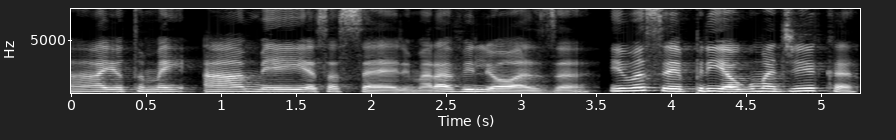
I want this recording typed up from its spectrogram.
Ah, eu também amei essa série, maravilhosa. E você, Pri, alguma dica?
